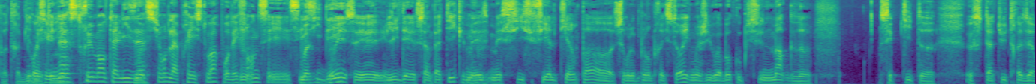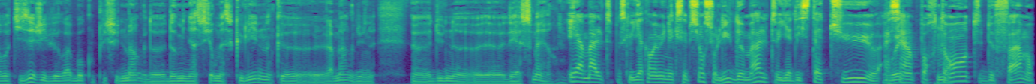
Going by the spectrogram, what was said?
pas très bien. c'est une instrumentalisation de la préhistoire pour défendre mm. ces, ces idées. Oui, c'est l'idée est sympathique, mais mm-hmm. mais si si elle tient pas sur le plan préhistorique, moi j'y vois beaucoup plus une marque de ces petites euh, statues très érotisées, j'y vois beaucoup plus une marque de domination masculine que la marque d'une euh, d'une euh, déesse mère. Et à Malte, parce qu'il y a quand même une exception sur l'île de Malte, il y a des statues assez importantes de femmes,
